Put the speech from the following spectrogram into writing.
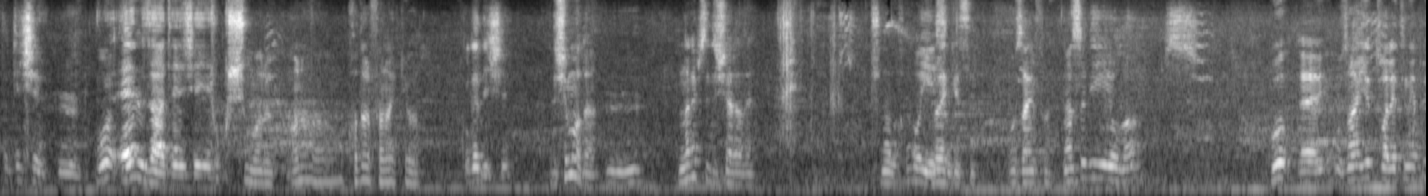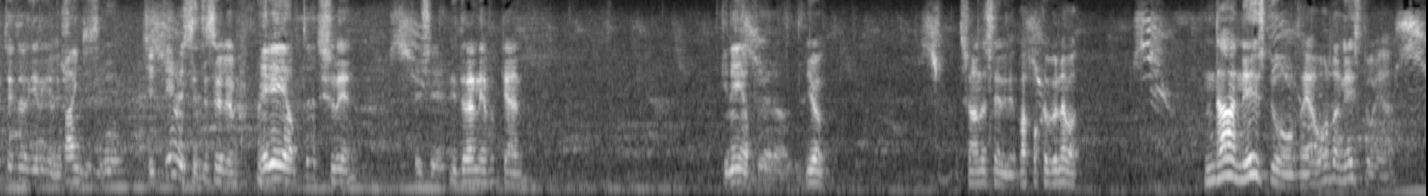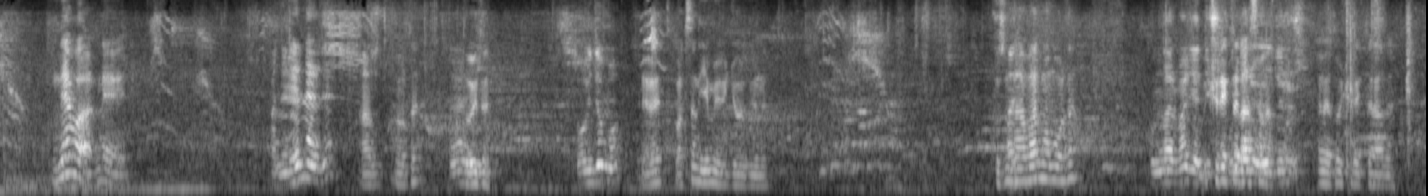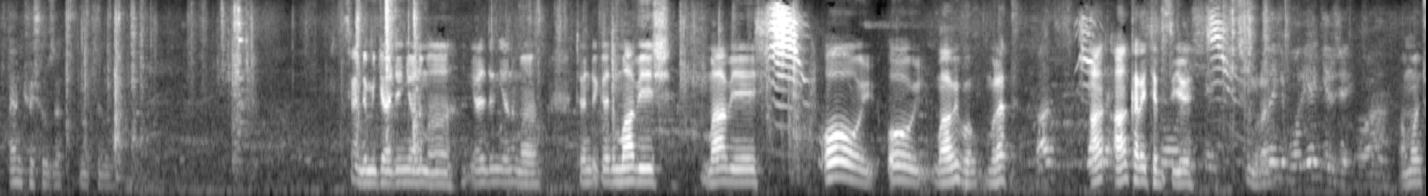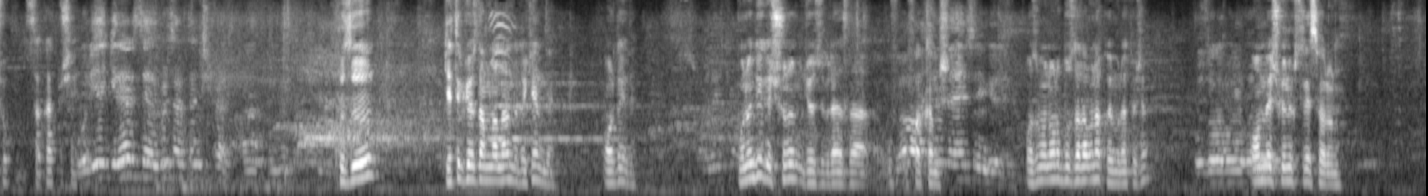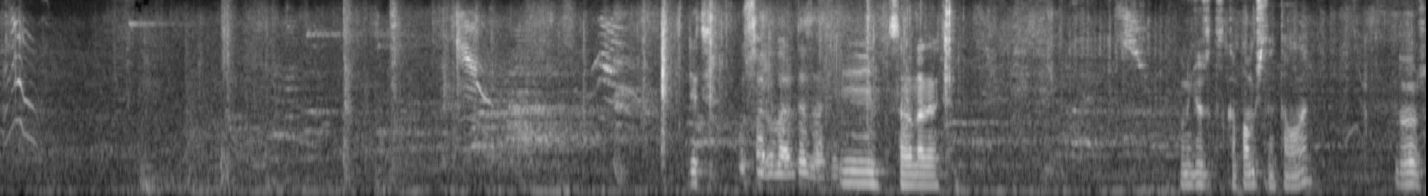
Bu dişi. Hı. Bu en zaten şeyi. Çok şımarık. Ana o kadar fena ki o. Bu da dişi. Dişi mi o da? Hı hı. Bunlar hepsi dişi herhalde. Şuna bak. O yesin. Bırak yesin. O zayıfı. Nasıl yiyor la? Bu e, uzayı tuvaletini yapıyor tekrar geri geliyor. Hangisi? Bu Ciddi misin? ciddi söylüyorum. Nereye yaptı? Şuraya Şu şey. idrarını yapıp geldi. Yine yapıyor herhalde. Yok. Şu anda seyrediyor. Bak bak öbürüne bak. Daha ne istiyor orada ya? Orada ne istiyor ya? Ne var ne? Anneleri nerede? Al orada. Ha, Doydu. Doydu mu? Evet. Baksana yemiyor gördüğünü. Kuzun Hadi. daha var mı ama orada? Bunlar var ya Bu diş kürekleri bunları alsana. öldürür. Evet o kürekleri aldı. En köşe uzak noktada. Sen de mi geldin yanıma? Geldin yanıma. Sen de geldin maviş. Maviş. Oy oy mavi bu Murat. An- Ankara kedisi gibi. Şey, Murat. buradaki boruya girecek bu ha. Aman çok sakat bir şey. Boruya girerse öbür taraftan çıkar. Öbür- Kuzum. Getir göz damlalarını da döken de. Oradaydı. Bunun değil de şunun gözü biraz daha uf- aşağıda hepsinin gözü. O zaman onu buzdolabına koy Murat hocam. Buzdolabına koy. 15 günlük süresi var onun. Git. Bu sarılarda zaten. Hmm, sarılar evet. Bunun gözü kapanmıştı tamamen. Dur.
